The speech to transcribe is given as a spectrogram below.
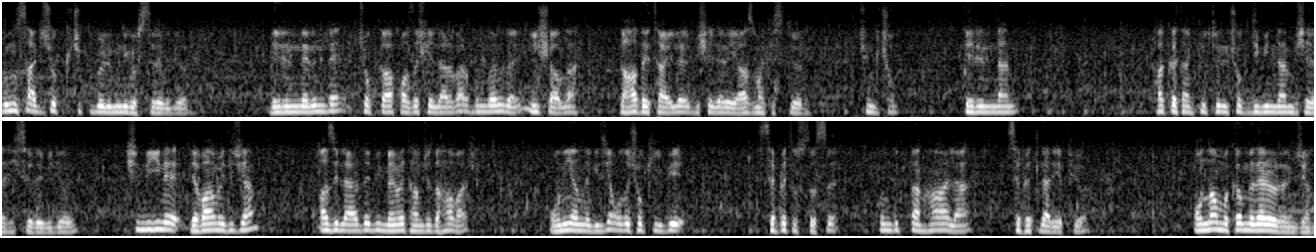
bunun sadece çok küçük bir bölümünü gösterebiliyorum. Derinlerinde çok daha fazla şeyler var. Bunları da inşallah daha detaylı bir şeylere yazmak istiyorum. Çünkü çok derinden, hakikaten kültürün çok dibinden bir şeyler hissedebiliyorum. Şimdi yine devam edeceğim. Az ileride bir Mehmet amca daha var. Onun yanına gideceğim. O da çok iyi bir sepet ustası. Fındıktan hala sepetler yapıyor. Ondan bakalım neler öğreneceğim.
